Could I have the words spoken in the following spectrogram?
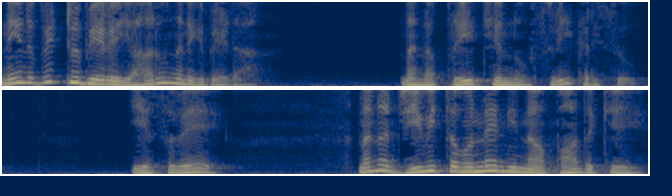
ನೀನು ಬಿಟ್ಟು ಬೇರೆ ಯಾರೂ ನನಗೆ ಬೇಡ. ನನ್ನ ಪ್ರೀತಿಯನ್ನು ಸ್ವೀಕರಿಸು. ಯೇಸುವೆ, ನನ್ನ ಜೀವಿತವನ್ನೇ ನಿನ್ನ ಪಾದಕ್ಕೆ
